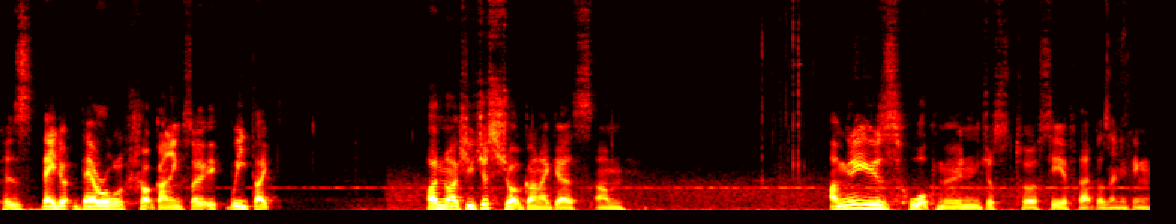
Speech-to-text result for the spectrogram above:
because they don't. They're all shotgunning. So if we like, I don't know. Actually, just shotgun, I guess. Um, I'm gonna use Hawkmoon just to see if that does anything.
